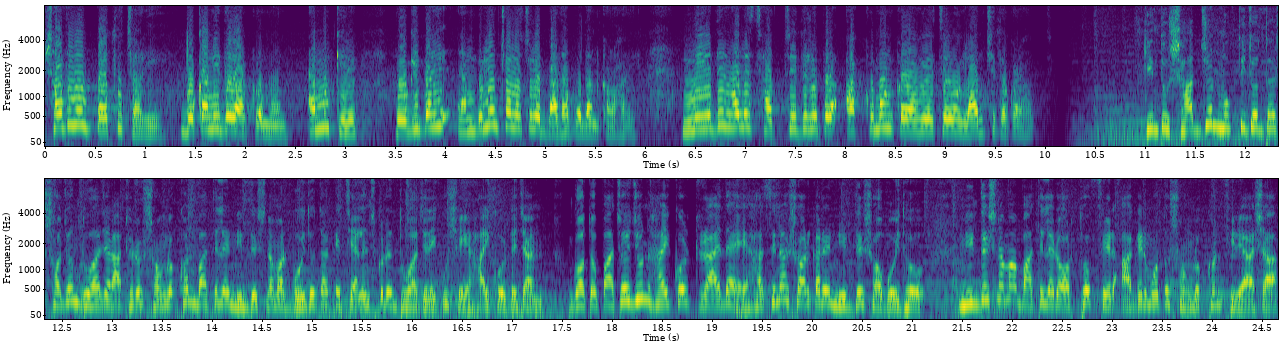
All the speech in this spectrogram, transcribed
সাধারণ পথচারী, দোকানীদের আক্রমণ, এমনকি রোগীবাহী অ্যাম্বুলেন্স চলাচলে বাধা প্রদান করা হয়। মেয়েদের হলে ছাত্রীদের উপর আক্রমণ করা হয়েছে এবং লাঞ্ছিত করা হচ্ছে। কিন্তু সাতজন মুক্তিযোদ্ধার স্বজন দু হাজার আঠেরো সংরক্ষণ বাতিলের নির্দেশনামার বৈধতাকে চ্যালেঞ্জ করে দু হাজার একুশে হাইকোর্টে যান। গত পাঁচই জুন হাইকোর্ট রায় দেয় হাসিনা সরকারের নির্দেশ অবৈধ। নির্দেশনামা বাতিলের অর্থ ফের আগের মতো সংরক্ষণ ফিরে আসা।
